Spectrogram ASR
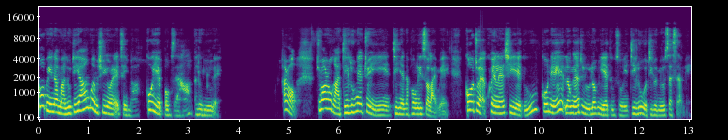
ကိုယ့်ဘေးနားမှာလူတစ်ယောက်မှမရှိတော့တဲ့အချိန်မှာကိုယ့်ရဲ့ပုံစံဟာဘယ်လိုမျိုးလဲအဲ့တော့ကျမတို့ကဒီလူနဲ့တွေ့ရင်ဒီညနေဖုံးလေးဆွတ်လိုက်မယ်ကိုယ့်အတွက်အခွင့်အလမ်းရှိရသူကိုယ့်နဲ့လုပ်ငန်းတူတူလုပ်နေတဲ့သူဆိုရင်ဒီလူကိုဒီလိုမျိုးဆက်ဆံမယ်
